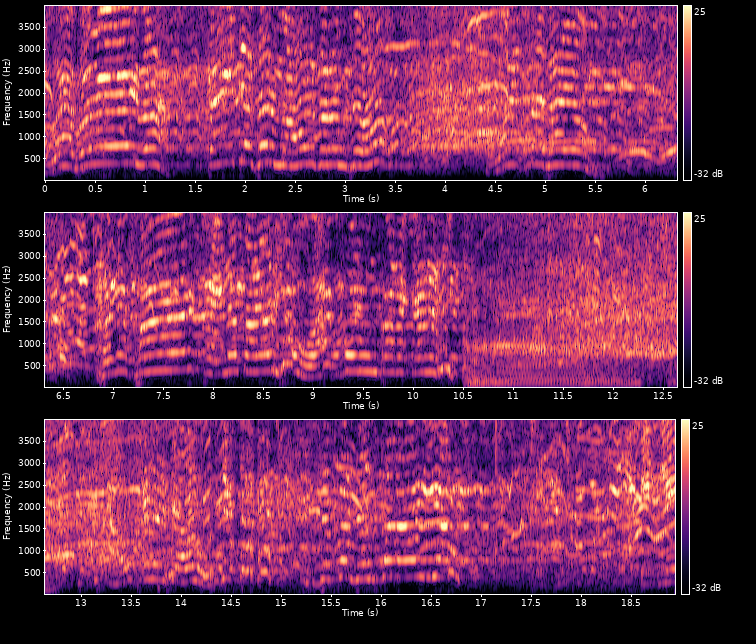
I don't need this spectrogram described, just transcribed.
વાહ ભાઈ વાહ. કાયદેસર માહોલ ગરમ છે હો. વાત ના ખરેખર કઈને માણસ છે વાહ કોઈ હું કરે આવું કરે છે આવું. જબરજસ્ત બનાવી યાર એટલે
